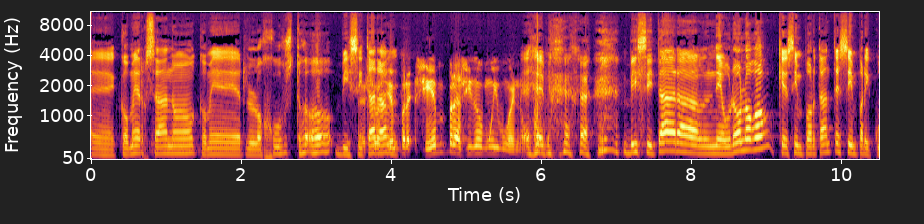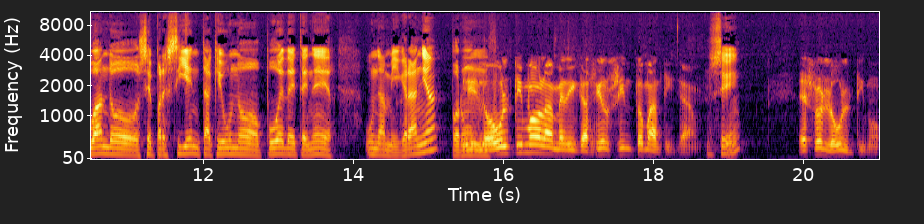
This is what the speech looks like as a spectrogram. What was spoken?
Eh, comer sano, comer lo justo, visitar Eso al, siempre, siempre ha sido muy bueno. Eh, visitar al neurólogo, que es importante siempre y cuando se presienta que uno puede tener una migraña por Y un lo último, la medicación sintomática. sí, Eso es lo último.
